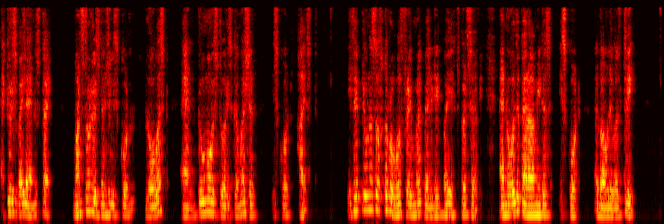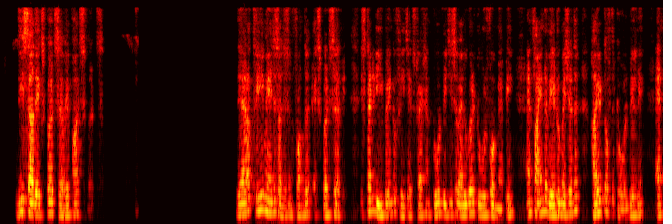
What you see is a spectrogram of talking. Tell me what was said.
accuracy by land use type. One story residential is scored lowest and two more stories commercial is scored highest. Effectiveness of the proposed framework validated by expert survey and all the parameters is scored above level 3. These are the expert survey participants. There are three major suggestions from the expert survey. Study deeper into feature extraction tool, which is a valuable tool for mapping, and find a way to measure the height of the tall building and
